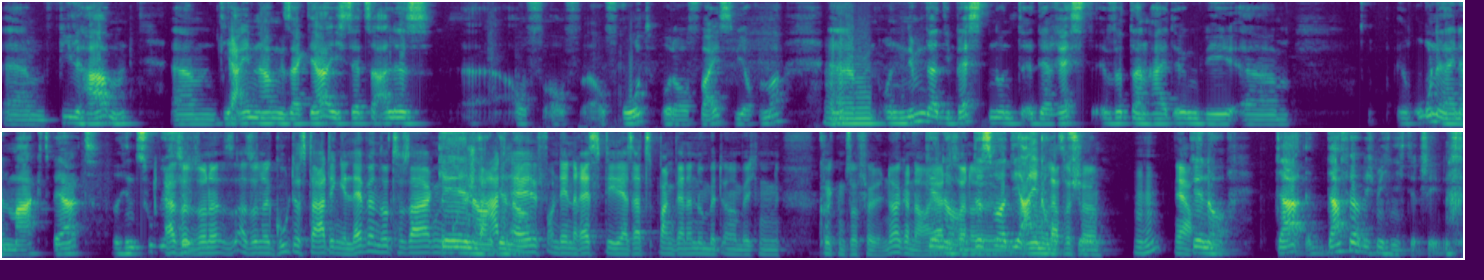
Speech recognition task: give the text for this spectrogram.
ähm, viel haben. Ähm, die ja. einen haben gesagt, ja, ich setze alles äh, auf, auf, auf Rot oder auf Weiß, wie auch immer, mhm. ähm, und nimm da die Besten und der Rest wird dann halt irgendwie ähm, ohne einen Marktwert hinzugefügt. Also so eine, also eine gute Starting 11 sozusagen, genau, eine Startelf genau. und den Rest die Ersatzbank dann nur mit irgendwelchen Krücken zu füllen, ne? Genau. Genau, ja, das, das war die eine klassische, Option. Mhm, ja. Genau da, dafür habe ich mich nicht entschieden.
